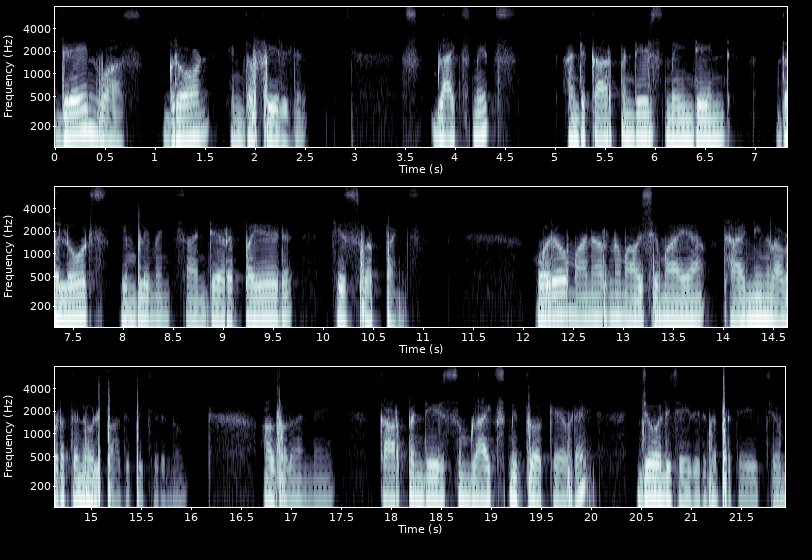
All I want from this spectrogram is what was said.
Grain was grown in the field. Black and carpenters maintained the Lord's implements and repaired his weapons. ഓരോ മാനറിനും ആവശ്യമായ ധാന്യങ്ങൾ അവിടെ തന്നെ ഉൽപ്പാദിപ്പിച്ചിരുന്നു അതുപോലെ തന്നെ കാർപ്പന്റേഴ്സും ബ്ലാക്ക് സ്മിത്തും ഒക്കെ അവിടെ ജോലി ചെയ്തിരുന്നു പ്രത്യേകിച്ചും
